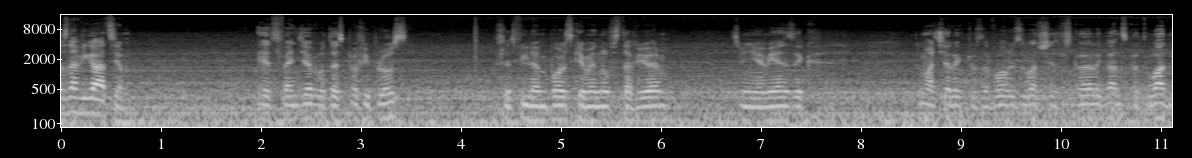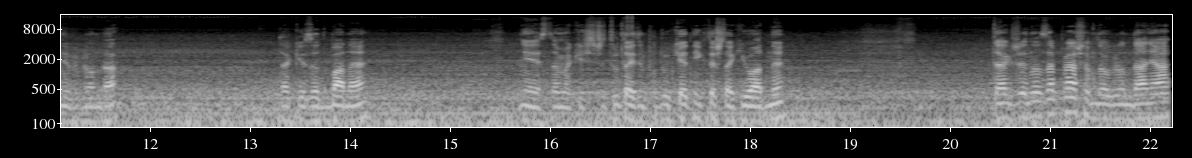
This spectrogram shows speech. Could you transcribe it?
No z nawigacją. Jest Fendier, bo to jest Profi Plus. Przed chwilą polskie menu wstawiłem. Zmieniłem język. Tu macie elektrozawory. Zobaczcie, wszystko elegancko, tu ładnie wygląda. Takie zadbane. Nie jest tam jakieś, czy tutaj ten podłokietnik też taki ładny. Także no zapraszam do oglądania,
